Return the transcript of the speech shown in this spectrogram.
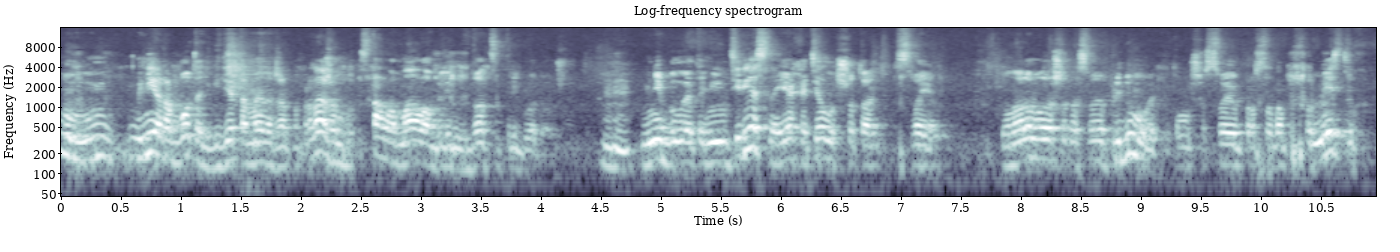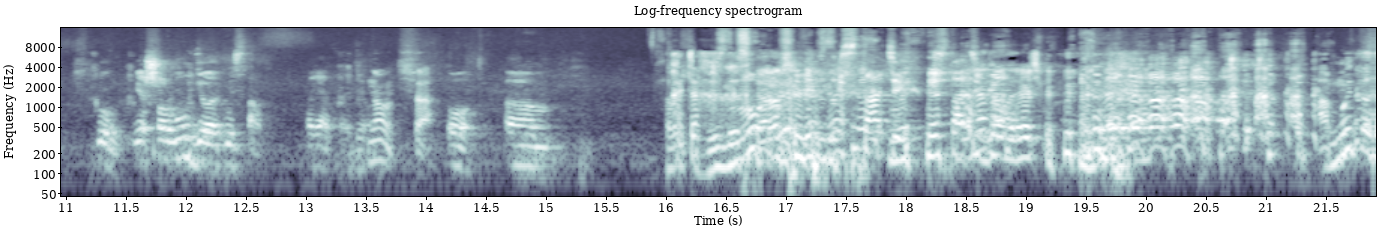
ну, мне работать где-то менеджером по продажам стало мало, блин, в 23 года уже. Мгм. Мне было это неинтересно, и я хотел что-то свое. Но надо было что-то свое придумывать, потому что свое просто на пустом месте, ну, я шаурму делать не стал, понятное дело. Ну, да. Вот. эм, хотя- бизнес, ну, хороший бизнес. Кстати, кстати, говоря. А мы-то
